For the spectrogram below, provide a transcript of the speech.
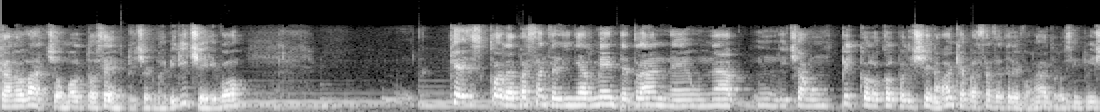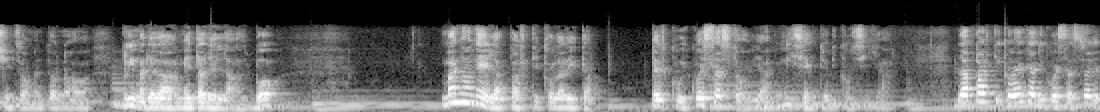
canovaccio molto semplice, come vi dicevo, che scorre abbastanza linearmente, tranne una, diciamo, un piccolo colpo di scena, ma anche abbastanza telefonato, lo si intuisce insomma intorno prima della metà dell'albo. Ma non è la particolarità per cui questa storia mi sento di consigliarvi. La particolarità di questa storia,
